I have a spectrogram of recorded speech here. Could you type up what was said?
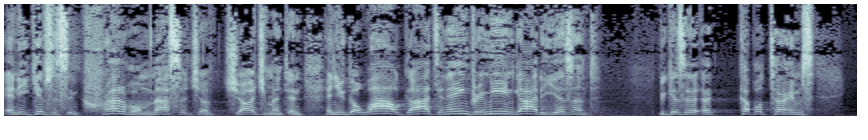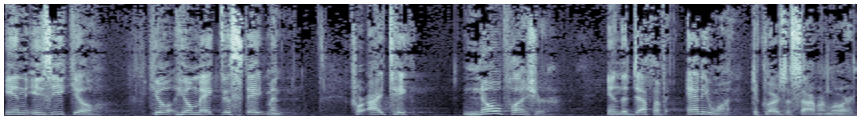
and he gives this incredible message of judgment. And, and you go, wow, God's an angry, mean God. He isn't. Because a, a couple times in Ezekiel, he'll, he'll make this statement, for I take no pleasure in the death of anyone, declares the sovereign Lord.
